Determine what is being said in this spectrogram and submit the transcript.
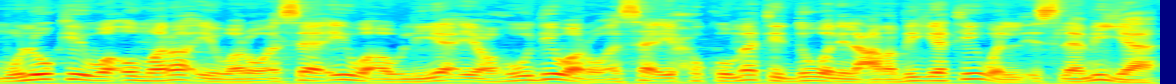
ملوك وأمراء ورؤساء وأولياء عهود ورؤساء حكومات الدول العربية والإسلامية.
